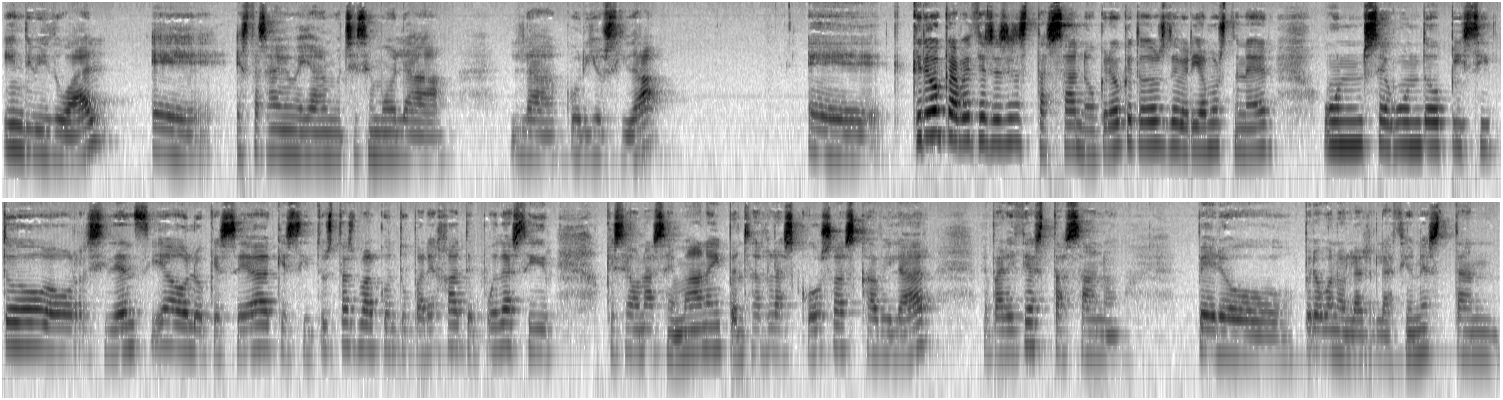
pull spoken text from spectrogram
individual. Eh, estas a mí me llaman muchísimo la, la curiosidad eh, creo que a veces es hasta sano, creo que todos deberíamos tener un segundo pisito o residencia o lo que sea, que si tú estás mal con tu pareja te puedas ir, que sea una semana y pensar las cosas, cavilar, me parece hasta sano. Pero, pero bueno, las relaciones tan,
